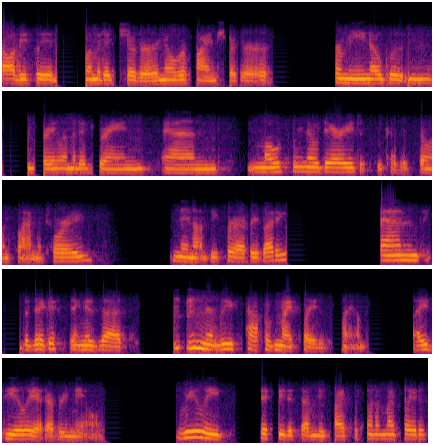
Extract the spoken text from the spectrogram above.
Obviously, limited sugar, no refined sugar. For me, no gluten, very limited grains, and mostly no dairy, just because it's so inflammatory. May not be for everybody. And the biggest thing is that at least half of my plate is plants, ideally at every meal. Really, 50 to 75 percent of my plate is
